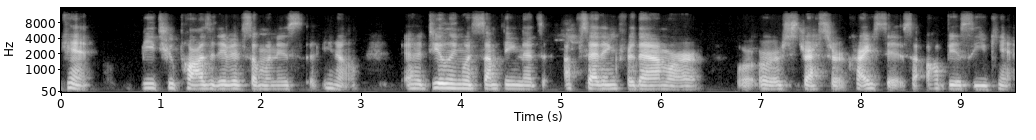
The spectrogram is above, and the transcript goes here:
can't be too positive if someone is, you know uh, dealing with something that's upsetting for them or, or or stress or crisis obviously you can't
